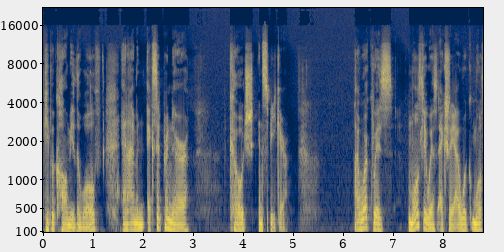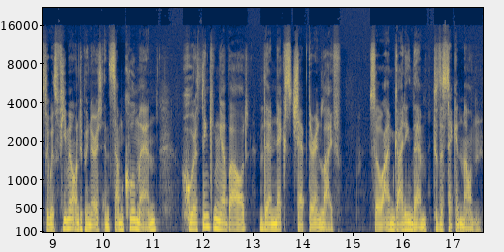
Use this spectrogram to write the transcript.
People call me the Wolf, and I'm an exitpreneur, coach, and speaker. I work with mostly with actually, I work mostly with female entrepreneurs and some cool men who are thinking about their next chapter in life. So, I'm guiding them to the second mountain.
